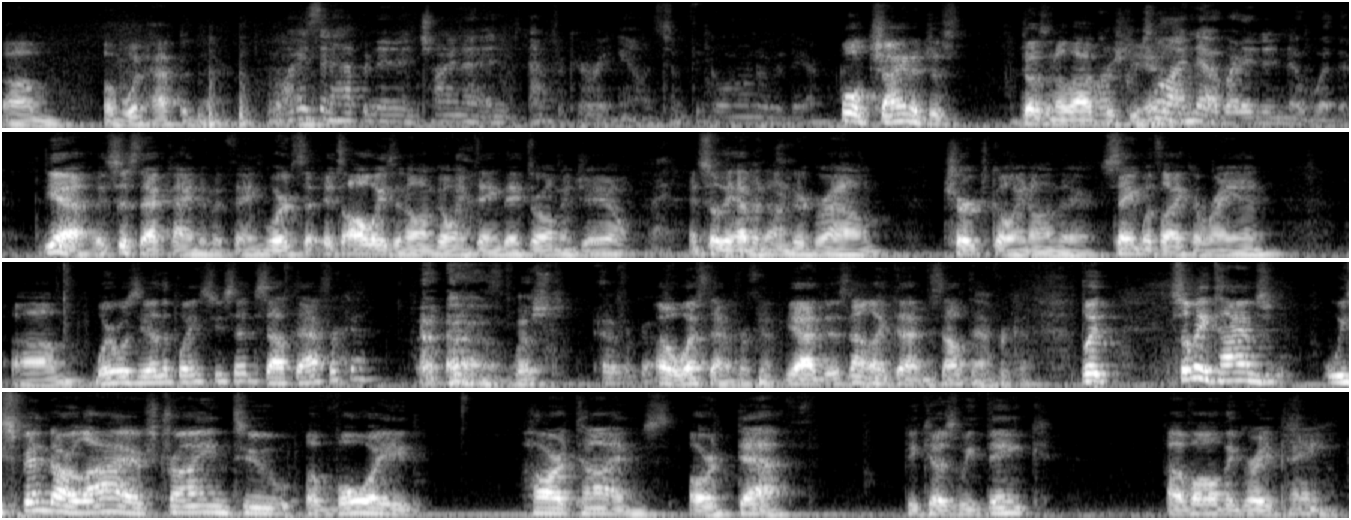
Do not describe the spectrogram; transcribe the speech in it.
um, of what happened there. Why is it happening in China and Africa right now? Is something going on over there? Well, China just doesn't allow Well, Christianity. Well, I know, but I didn't know whether. Yeah, it's just that kind of a thing where it's it's always an ongoing thing. They throw them in jail, Right. and so they have an underground church going on there. Same with like Iran. Um, where was the other place you said? South Africa? West Africa? Oh, West Africa. Yeah, it's not like that in South Africa. But so many times we spend our lives trying to avoid hard times or death because we think of all the great pain.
